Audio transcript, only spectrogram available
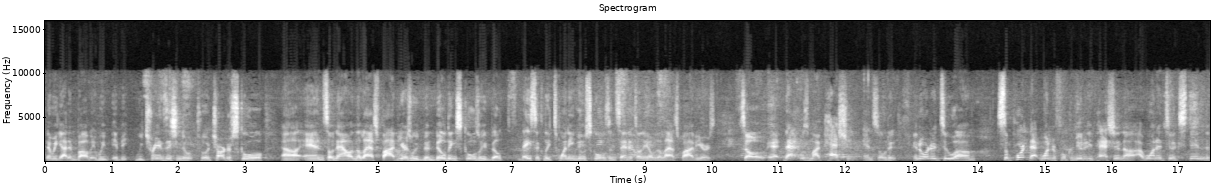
Then we got involved. We, it, we transitioned to, to, a charter school. Uh, and so now, in the last five years, we've been building schools. We've built basically 20 new schools in San Antonio over the last five years. So eh, that was my passion. And so, to, in order to um, support that wonderful community passion, uh, I wanted to extend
